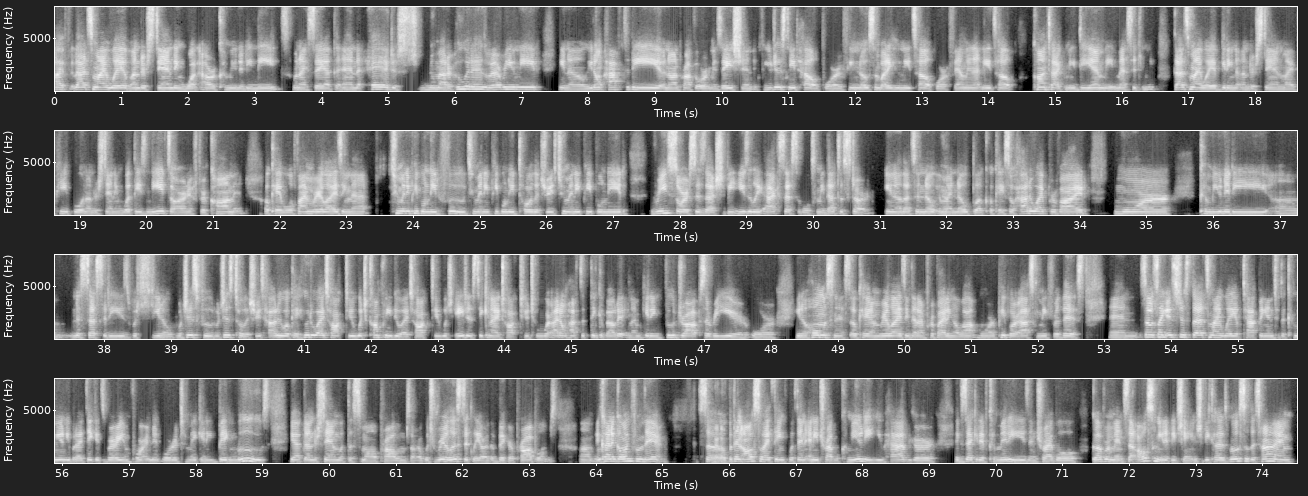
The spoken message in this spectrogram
I, that's my way of understanding what our community needs. When i say at the end hey i just no matter who it is whatever you need you know you don't have to be a nonprofit organization. If you just need help or if you know somebody who needs help or a family that needs help contact me dm me message me. That's my way of getting to understand my people and understanding what these needs are and if they're common. Okay well if i'm realizing that too many people need food too many people need toiletries too many people need resources that should be easily accessible to me. That's a start. You know that's a note in Yeah. my notebook. Okay so how do i provide more community um, necessities which you know which is food which is toiletries. How do okay who do i talk to? Which company do i talk to? Which agency can i talk to to where i don't have to think about it and i'm getting food drops every year or you know homelessness. Okay i'm realizing that i'm providing a lot more. People are asking me for this. And so it's like it's just that's my way of tapping into the community but i think it's very important in order to make any big moves you have to understand what the small problems are which realistically are the bigger problems um, and kind of going from there so Yeah. but then also i think within any tribal community you have your executive committees and tribal governments that also need to be changed because most of the time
